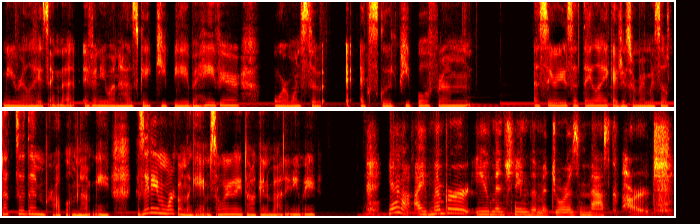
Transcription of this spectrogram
me realizing that if anyone has gatekeepy behavior or wants to exclude people from a series that they like, I just remind myself that's a them problem, not me. Because they didn't even work on the game. So what are they talking about anyway? Yeah, I remember you mentioning the Majora's Mask part.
